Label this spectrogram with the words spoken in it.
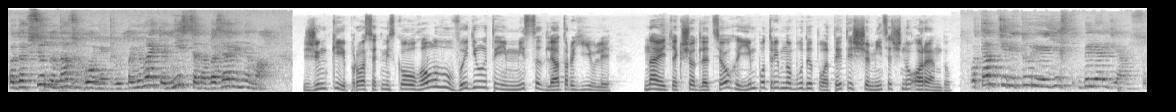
Одовсюду нас гонять, ви розумієте, місця на базарі нема. Жінки просять міського голову виділити їм місце для торгівлі, навіть якщо для цього їм потрібно буде платити щомісячну оренду. Отам територія є біля Альянсу.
